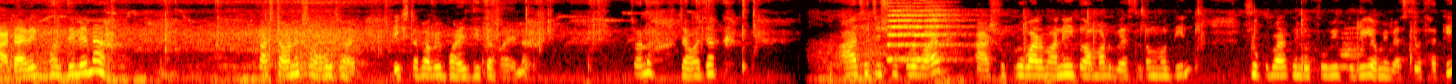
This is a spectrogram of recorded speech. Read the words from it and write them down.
আর ডাইরেক্ট ভয়েস দিলে না, কাজটা অনেক সহজ হয়। এক্সট্রাভাবে ভয়েস দিতে হয় না। চলো, যাওয়া যাক। আজ হচ্ছে শুক্রবার, আর শুক্রবার মানেই তো আমার ব্যস্ততম দিন। শুক্রবার কিন্তু খুবই খুবই আমি ব্যস্ত থাকি।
